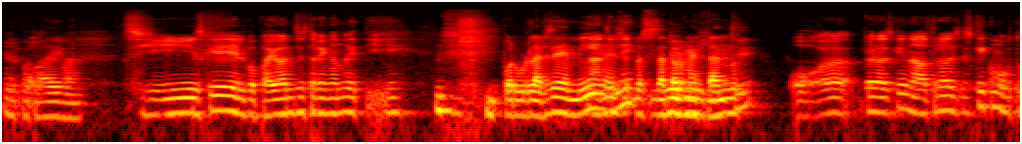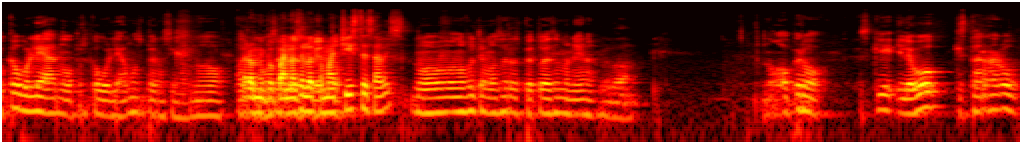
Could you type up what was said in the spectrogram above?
El papá de Iván. Sí, es que el papá de Iván se está vengando de ti. Por burlarse de mí, Ándale. los está atormentando. Oh, pero es que nosotros, es que como tú caboleas, nosotros caboleamos, pero si no, no. Pero mi papá no se lo toma respeto. chiste, ¿sabes? No, no faltemos el respeto de esa manera. Perdón. No, pero es que, y luego que está raro,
